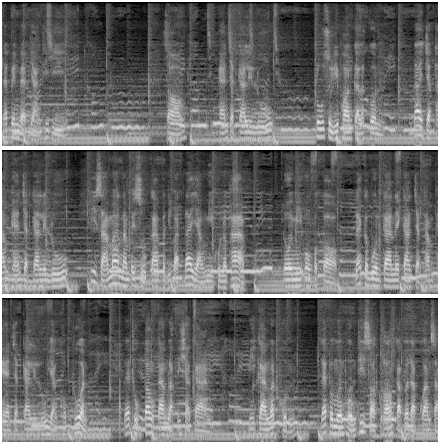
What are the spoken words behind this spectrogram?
และเป็นแบบอย่างที่ดี 2. แผนจัดการเรียนรู้ ครูสุริพรกาลกล ได้จัดทำแผนจัดการเรียนรู้ ที่สามารถนำไปสู่การปฏิบัติได้อย่างมีคุณภาพ โดยมีองค์ประกอบ และกระบวนการในการจัดทำแผนจัดการเรียนรู้อย่างครบถ้วน และถูกต้องตามหลักวิชาการ มีการวัดผล และประเมินผลที่สอดคล้องกับระดับความสา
